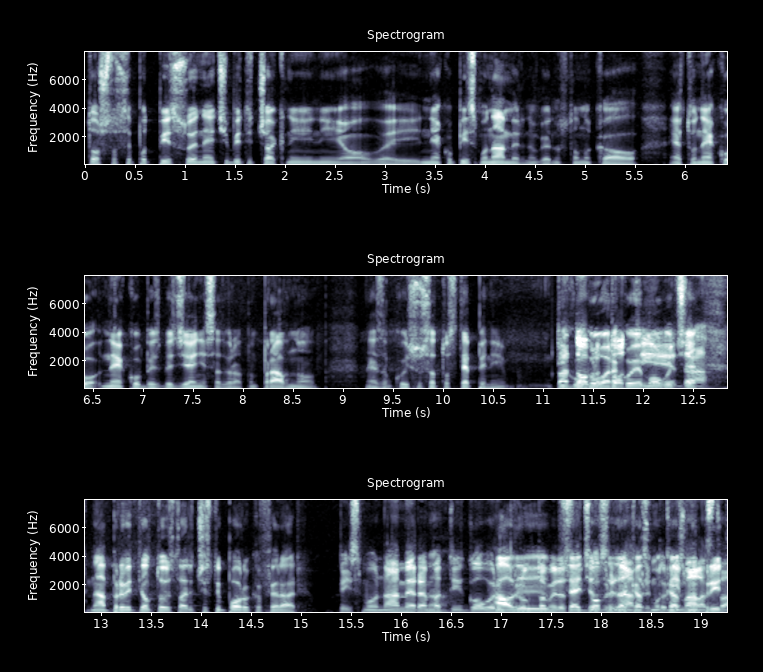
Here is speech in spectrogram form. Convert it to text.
to što se potpisuje neće biti čak ni, ni ovaj, neko pismo namere, nego jednostavno kao, eto, neko, neko obezbeđenje, sad vjerojatno pravno, ne znam koji su sad to stepeni tih Pa dobro, ugovora koje je je, moguće da. napraviti, ali to je u stvari čisto i poruka Ferrari. Pismo o namerama Da. ti govori u prilog tome da Ali su se da namere. kad smo, kad smo pričali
